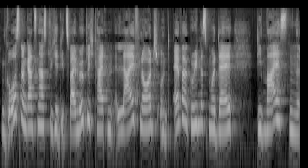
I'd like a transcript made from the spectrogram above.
Im Großen und Ganzen hast du hier die zwei Möglichkeiten, Live-Launch und Evergreenes Modell. Die meisten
